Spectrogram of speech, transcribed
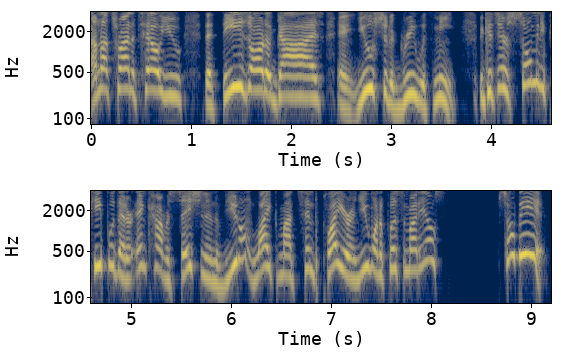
I'm not trying to tell you that these are the guys and you should agree with me because there's so many people that are in conversation. And if you don't like my 10th player and you want to put somebody else, so be it.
